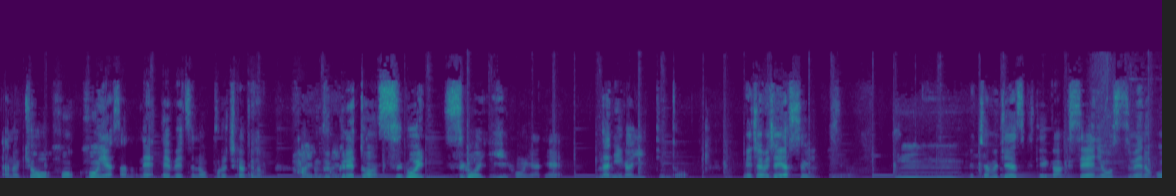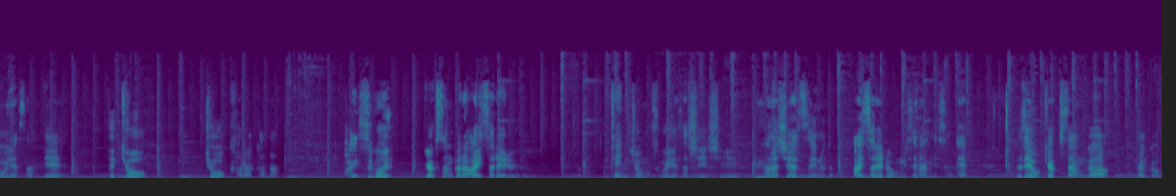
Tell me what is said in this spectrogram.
あの今日本本屋さんのね江別のポロ近くのはい。ブックネットはすごいすごいいい本屋で何がいいっていうとめちゃめちゃ安いんですようん。めちゃめちゃ安くて学生におすすめの本屋さんでで今日今日からかな？はい。すごいお客さんから愛される店長もすごい優しいしうん。話しやすいので愛されるお店なんですよね。でお客さんがなんか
